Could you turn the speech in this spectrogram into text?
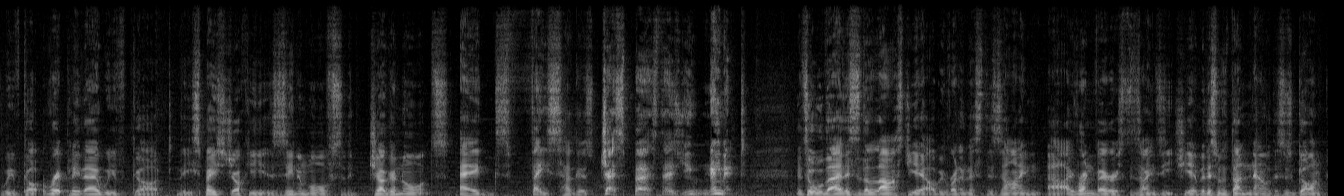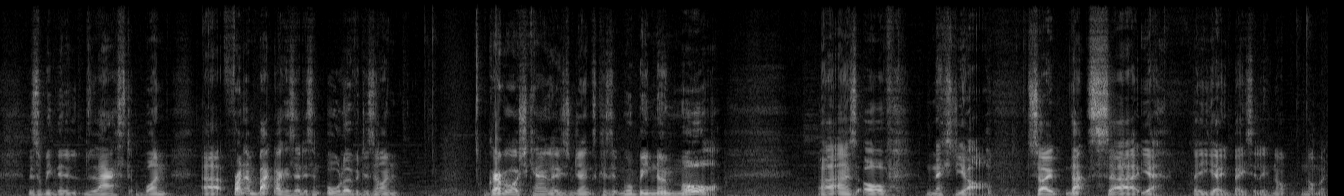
We've got Ripley there. We've got the Space Jockey Xenomorphs, the Juggernauts, Eggs, Face Huggers, Chest Bursters, you name it it's all there. This is the last year I'll be running this design. Uh, I run various designs each year, but this one's done now. This is gone. This will be the last one. Uh, front and back, like I said, it's an all-over design. Grab it while you can, ladies and gents, because it will be no more uh, as of next year. So that's, uh, yeah, there you go, basically. Not, not much.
